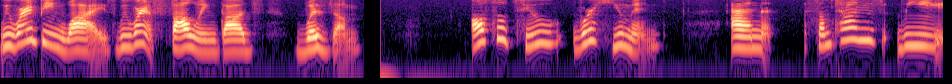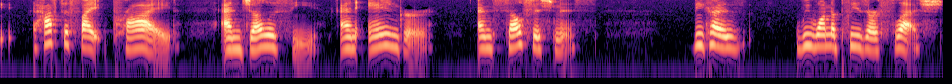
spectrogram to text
we weren't being wise. We weren't following God's wisdom. Also, too, we're human. And sometimes we have to fight pride and jealousy and anger and selfishness because we want to please our flesh.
